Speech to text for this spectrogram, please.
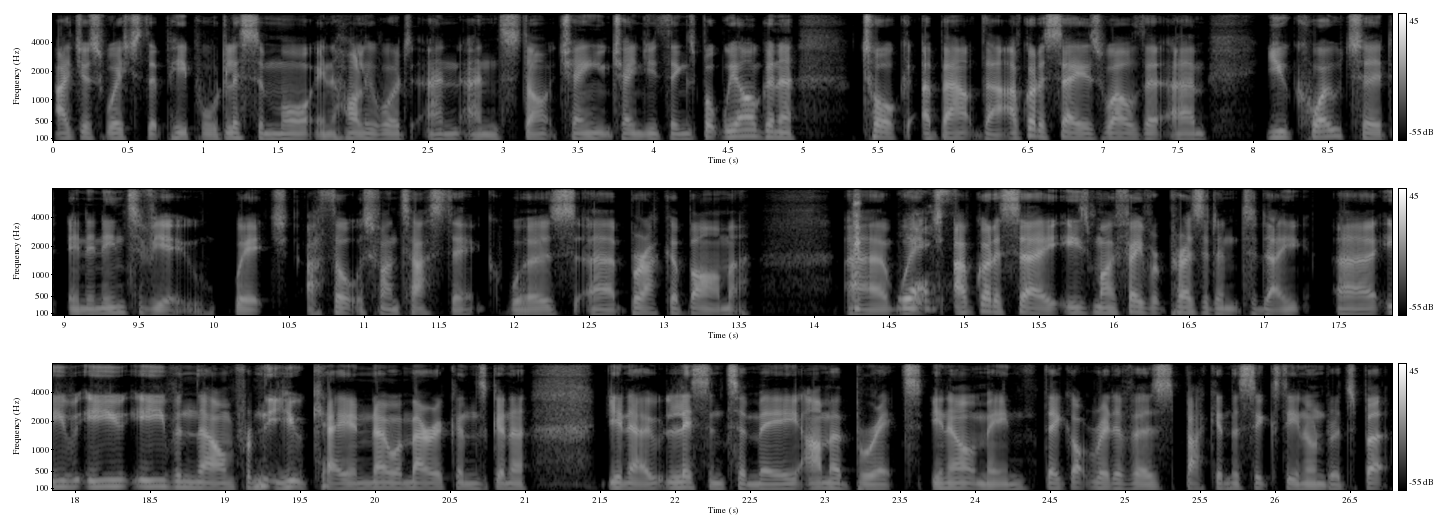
I just wish that people would listen more in Hollywood and and start change, changing things. But we are going to talk about that. I've got to say as well that um, you quoted in an interview, which I thought was fantastic, was uh, Barack Obama uh, which Yes. I've got to say he's my favourite president to date. Uh, even though I'm from the UK and no American's gonna, you know, listen to me. I'm a Brit. You know what I mean? They got rid of us back in the 1600s, but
